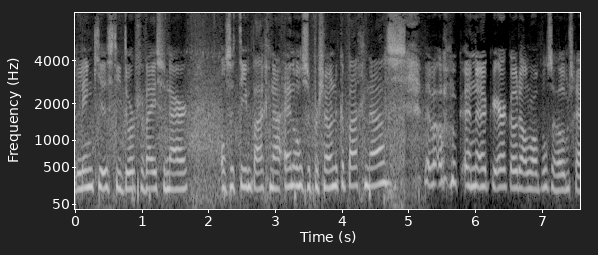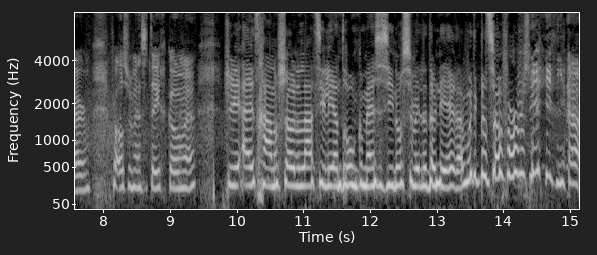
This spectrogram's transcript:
linkjes die doorverwijzen naar onze teampagina en onze persoonlijke pagina's. We hebben ook een eh, QR-code allemaal op onze homescherm. Voor als we mensen tegenkomen. Als jullie uitgaan of zo, dan laten jullie aan dronken mensen zien of ze willen doneren. Moet ik dat zo voor me zien? Ja,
